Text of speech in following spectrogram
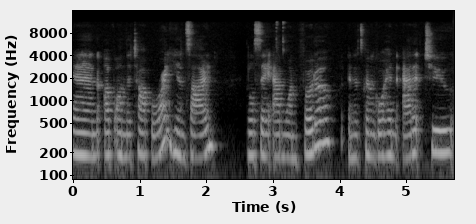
and up on the top right-hand side, it'll say Add One Photo, and it's going to go ahead and add it to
